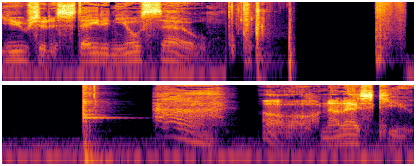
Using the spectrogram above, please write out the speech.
You should have stayed in your cell. Ah! Oh, now that's cute.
